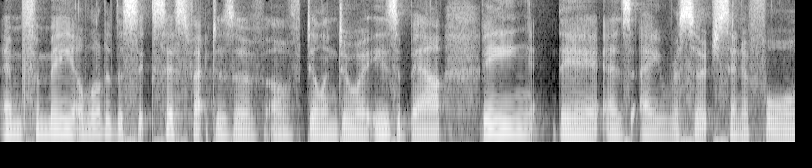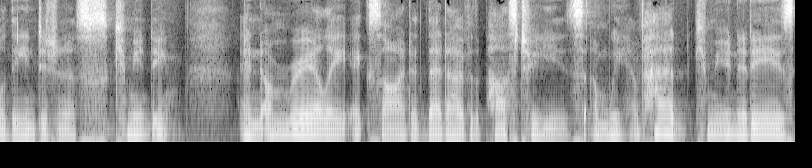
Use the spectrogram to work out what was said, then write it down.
And for me, a lot of the success factors of, of Dilin Duwa is about being there as a research centre for the Indigenous community. And I'm really excited that over the past two years um, we have had communities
